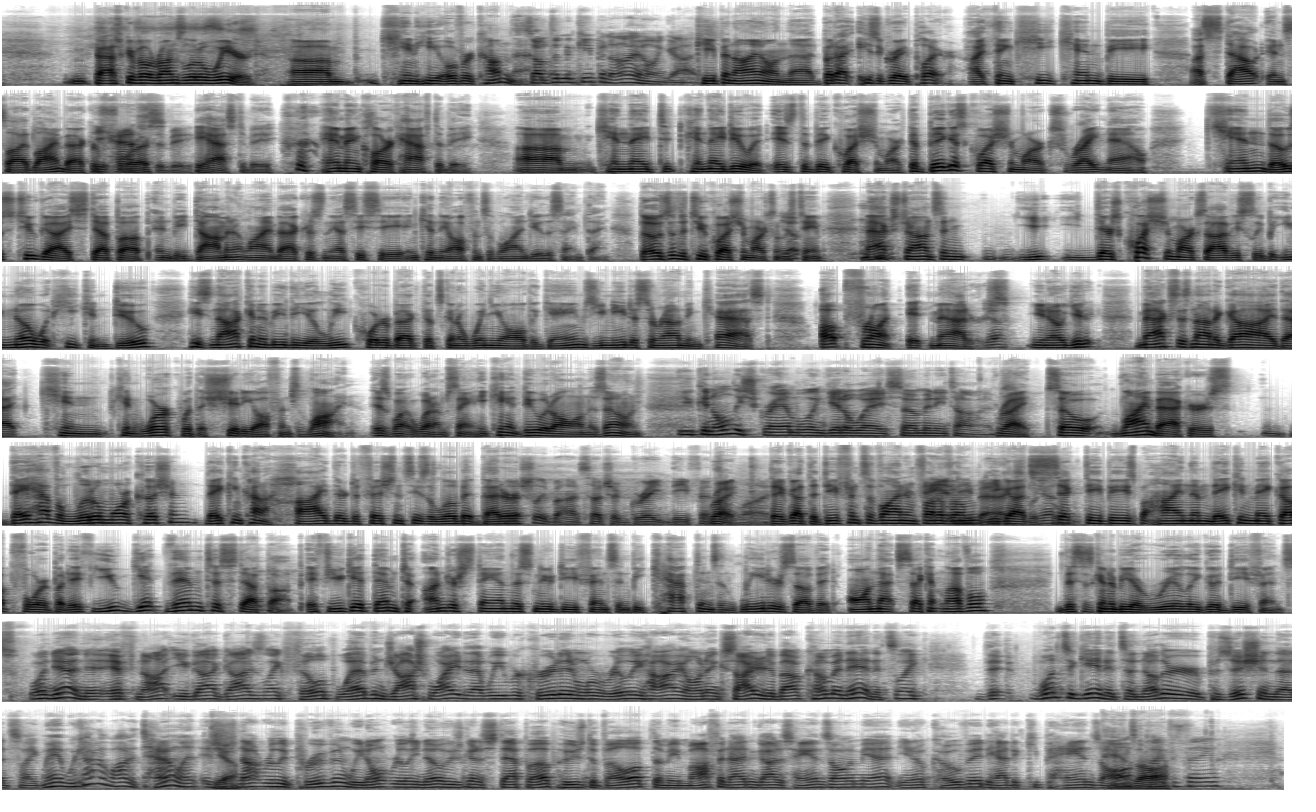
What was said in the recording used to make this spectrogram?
Baskerville runs a little weird. Um, can he overcome that? something to keep an eye on guys Keep an eye on that. But I, he's a great player. I think he can be a stout inside linebacker He for has us. to be. He has to be. Him and Clark have to be. Um, can they can they do it? Is the big question mark. The biggest question marks right now. Can those two guys step up and be dominant linebackers in the SEC, and can the offensive line do the same thing? Those are the two question marks on this team. Max Johnson, you, you, there's question marks obviously, but you know what he can do. He's not going to be the elite quarterback that's going to win you all the games. You need a surrounding cast up front. It matters. You know, you Max is not a guy that can can work with a shitty offensive line. Is what what I'm saying. He can't do it all on his own. You can only scramble and get away so many times. Right. So linebackers. They have a little more cushion. They can kind of hide their deficiencies a little bit better. Especially behind such a great defensive Right. line. They've got the defensive line in front of them. You got with sick DBs behind them. They can make up for it. But if you get them to step up, if you get them to understand this new defense and be captains and leaders of it on that second level, this is going to be a really good defense. Well, yeah, and if not, you got guys like Phillip Webb and Josh White that we recruited and we're really high on, excited about coming in. It's like, the, once again, it's another position that's like, man, we got a lot of talent. It's just not really proven. We don't really know who's going to step up, who's developed. I mean, Moffitt hadn't got his hands on him yet. You know, COVID, he had to keep hands, Hands off type of thing.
